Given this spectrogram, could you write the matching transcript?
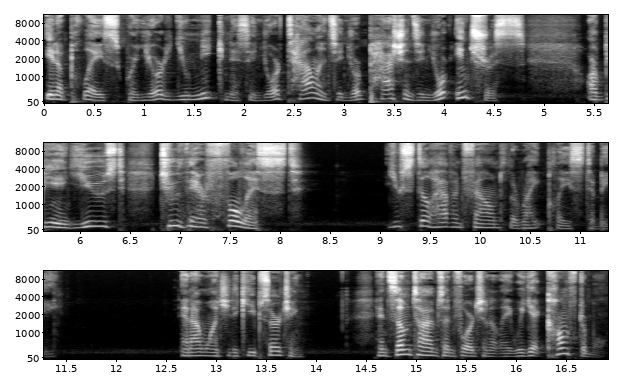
in a place where your uniqueness and your talents and your passions and your interests are being used to their fullest, you still haven't found the right place to be. And I want you to keep searching. And sometimes, unfortunately, we get comfortable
